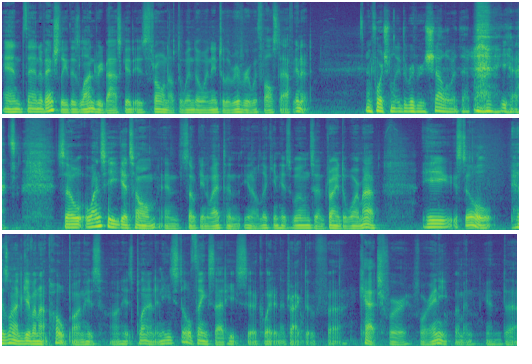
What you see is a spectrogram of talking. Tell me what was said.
And then eventually, this laundry basket is thrown out the window and into the river with Falstaff in it. Unfortunately, the river is shallow at that point. yes. So once he gets home and soaking wet and you know licking his wounds and trying to warm up, he still has not given up hope on his on his plan, and he still thinks that he's uh, quite an attractive uh, catch for, for any woman, and uh,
